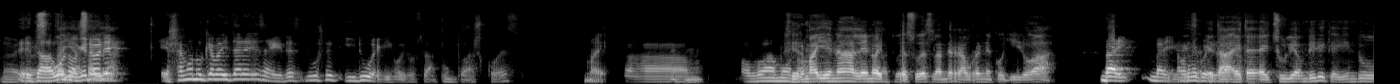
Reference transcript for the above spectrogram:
Bai, eta, bueno, gero ere, esango nuke baita ere, ez, ez, nik uste iru egin goi duzela, punto asko, ez? Bai. Uh, Orduan, bueno. Firmaiena, leheno dezu ez, lander aurreneko giroa. Bai, bai, aurreneko giroa. Eta, eta itxulia hundirik egin du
